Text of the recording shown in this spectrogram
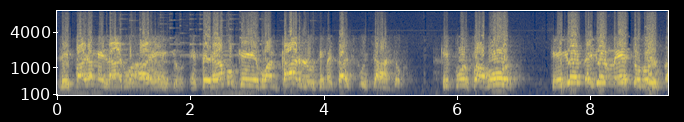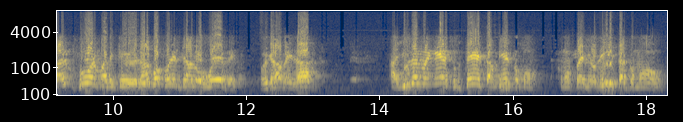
le pagan el agua a ellos. Esperamos que Juan Carlos, si me está escuchando, que por favor, que ellos, ellos el método, hay forma de que el agua pueda entrar los jueves, por gravedad. Ayúdenos en eso, ustedes también como, como periodistas, como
